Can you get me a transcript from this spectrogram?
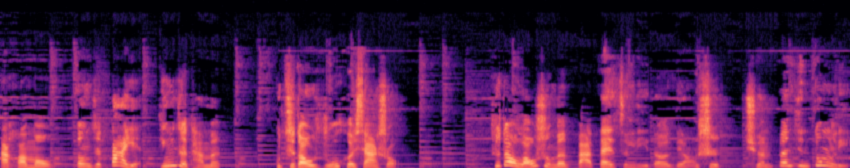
大花猫瞪着大眼盯着他们，不知道如何下手。直到老鼠们把袋子里的粮食全搬进洞里，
